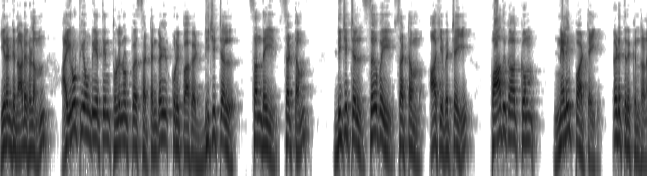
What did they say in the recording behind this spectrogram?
இரண்டு நாடுகளும் ஐரோப்பிய ஒன்றியத்தின் தொழில்நுட்ப சட்டங்கள் குறிப்பாக டிஜிட்டல் சந்தை சட்டம் டிஜிட்டல் சேவை சட்டம் ஆகியவற்றை பாதுகாக்கும் நிலைப்பாட்டை எடுத்திருக்கின்றன.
